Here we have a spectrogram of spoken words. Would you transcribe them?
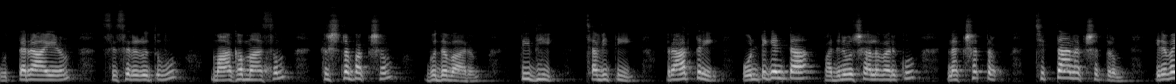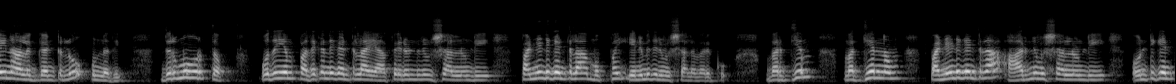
ఉత్తరాయణం శిశిర ఋతువు మాఘమాసం కృష్ణపక్షం బుధవారం. తిథి చవితి రాత్రి ఒంటి గంట పది నిమిషాల వరకు నక్షత్రం చిత్తా నక్షత్రం ఇరవై నాలుగు గంటలు ఉన్నది. దుర్ముహూర్తం ఉదయం పదకొండు గంటల యాభై రెండు నిమిషాల నుండి పన్నెండు గంటల ముప్పై ఎనిమిది నిమిషాల వరకు. వర్ధ్యం మధ్యాహ్నం పన్నెండు గంటల ఆరు నిమిషాల నుండి ఒంటి గంట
